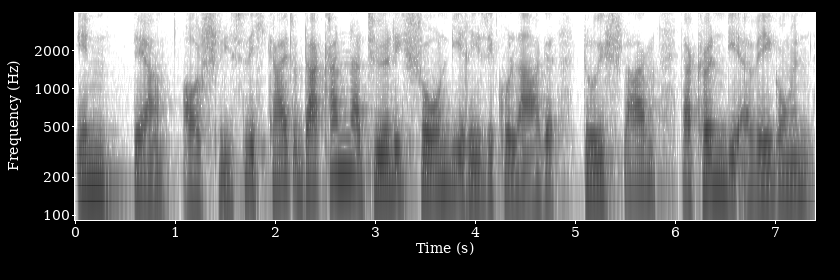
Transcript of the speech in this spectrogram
in der Ausschließlichkeit. Und da kann natürlich schon die Risikolage durchschlagen. Da können die Erwägungen,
